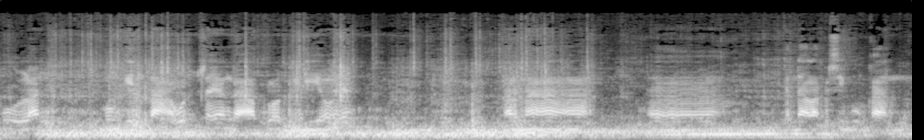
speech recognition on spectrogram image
bulan mungkin tahun saya nggak upload video ya. Karena eh, kendala kesibukan.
